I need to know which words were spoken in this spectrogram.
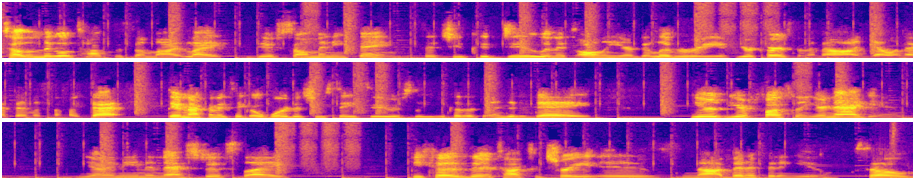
Tell them to go talk to somebody. Like, there's so many things that you could do, and it's all in your delivery. If you're cursing them out and yelling at them and stuff like that, they're not going to take a word that you say seriously because at the end of the day, you're you're fussing, you're nagging. You know what I mean? And that's just like because their toxic trait is not benefiting you. So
